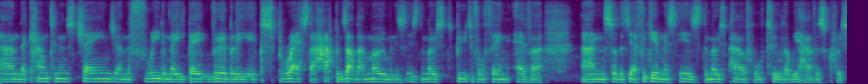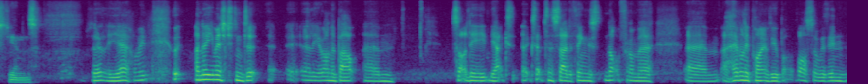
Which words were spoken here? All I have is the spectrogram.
and their countenance change and the freedom they they verbally express that happens at that moment is, is the most beautiful thing ever. And so that yeah forgiveness is the most powerful tool that we have as christians. Absolutely yeah. I mean i know you mentioned uh, earlier on about um sort of the the acceptance side of things not from a um, a heavenly point of view, but also within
